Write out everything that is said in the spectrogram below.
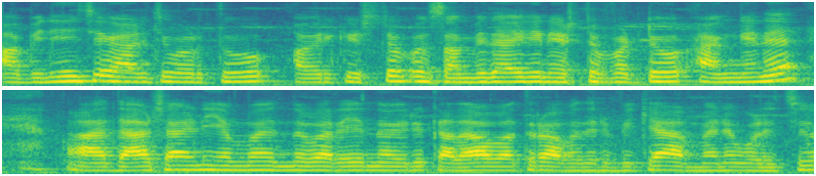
അഭിനയിച്ച് കാണിച്ചു കൊടുത്തു. അവർക്ക് ഇഷ്ട സംവിധായകന് ഇഷ്ടപ്പെട്ടു. അങ്ങനെ ദാഷാണി അമ്മ എന്ന് പറയുന്ന ഒരു കഥാപാത്രം അവതരിപ്പിക്കാൻ അമ്മനെ വിളിച്ചു.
